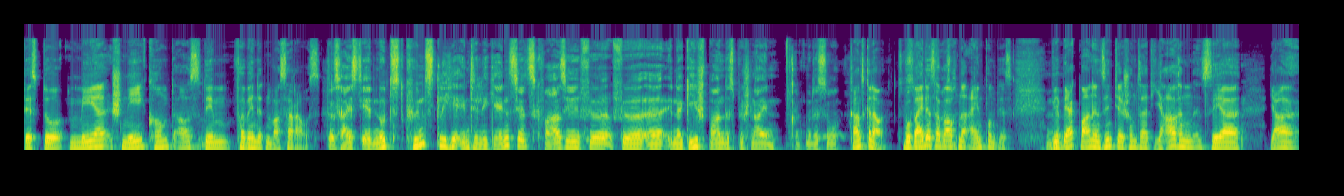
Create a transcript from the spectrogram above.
desto mehr Schnee kommt aus dem verwendeten Wasser raus. Das heißt, ihr nutzt künstliche Intelligenz jetzt quasi für, für äh, energiesparendes Beschneien. Könnte man das so? Ganz genau. Wobei das aber auch nur ein Punkt ist. Mhm. Wir Bergbahnen sind ja schon seit Jahren sehr ja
